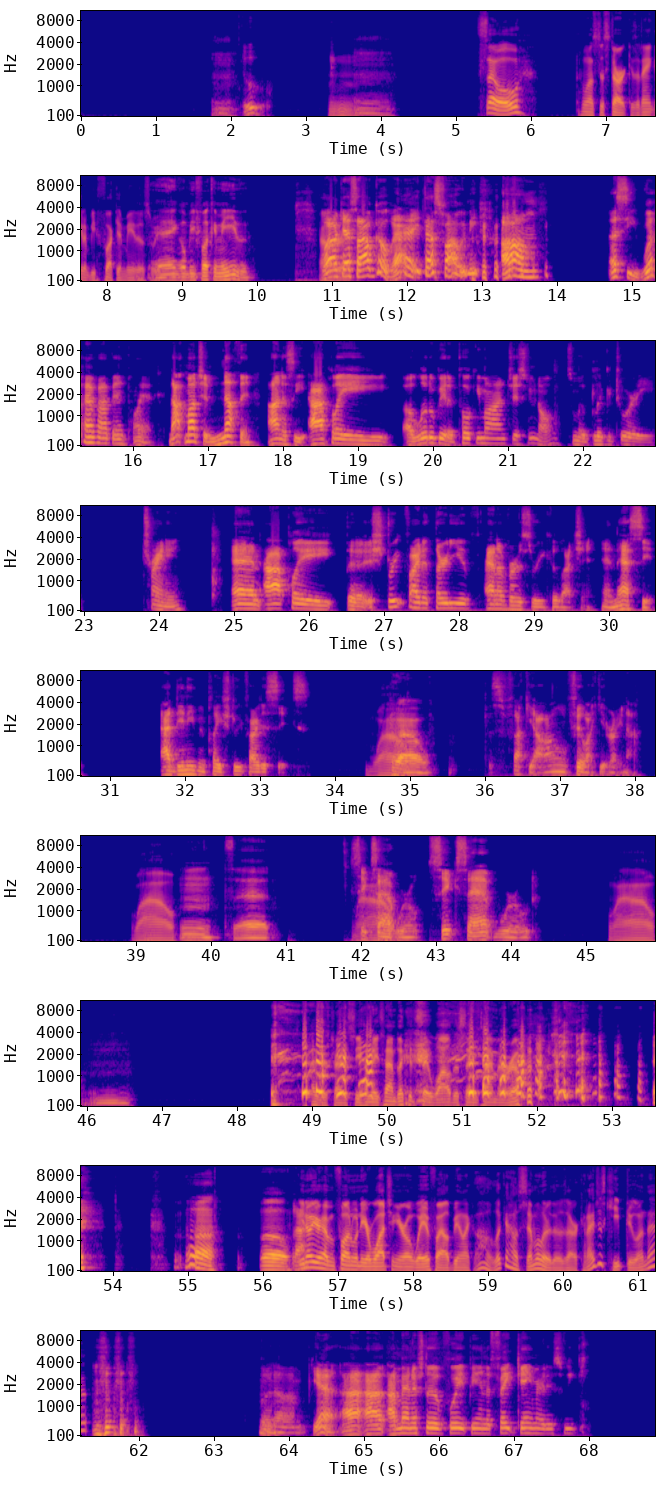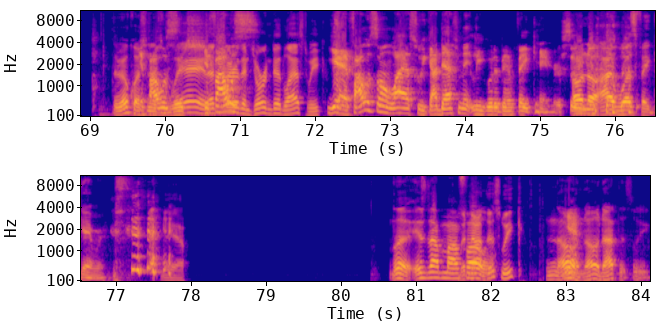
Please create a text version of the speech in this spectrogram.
Mm. Ooh. Mm. Mm. So, who wants to start? Because it ain't gonna be fucking me this It week. ain't gonna be fucking me either. Well, I Alright. guess I'll go. All right, that's fine with me. Um, let's see. What have I been playing? Not much of nothing. Honestly, I play a little bit of Pokemon, just you know, some obligatory training, and I play the Street Fighter 30th Anniversary Collection, and that's it. I didn't even play Street Fighter 6 Wow. Wow. because fuck y'all, I don't feel like it right now. Wow. Mm. Sad. Sick Wow. sad world. Six sad world. Wow. Mm. I was just trying to see how many times I could say wow the same time in a row. Huh. Well, You know you're having fun when you're watching your own wave file, being like, "Oh, look at how similar those are. Can I just keep doing that?" but um, yeah, I, I I managed to avoid being a fake gamer this week. the real question If I was- which. Hey, If that's I better was- than Jordan did last week. Yeah, if I was on last week, I definitely would have been fake gamer. So Oh no, I was fake gamer. Yeah, Look, it's not my but fault. not this week. No, Yeah. no, not this week.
